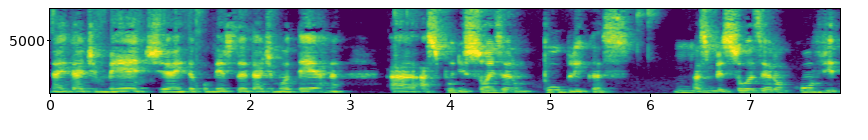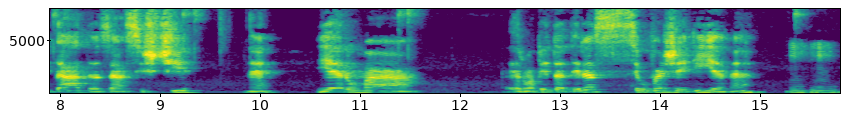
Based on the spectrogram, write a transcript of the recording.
na Idade Média, ainda começo da Idade Moderna, a- as punições eram públicas, Uhum. as pessoas eram convidadas a assistir, né? E era uma era uma verdadeira selvageria, né? Uhum.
